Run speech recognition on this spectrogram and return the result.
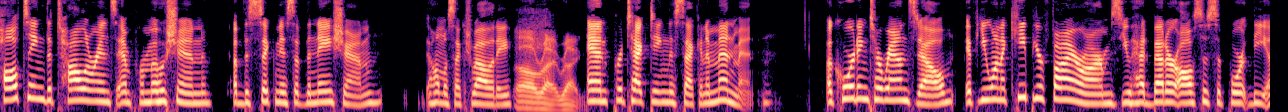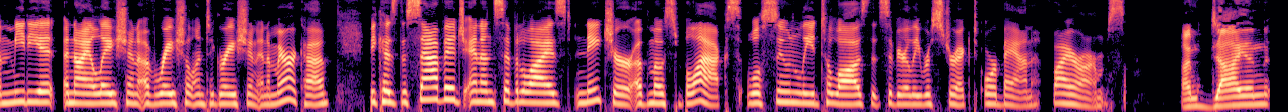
halting the tolerance and promotion of the sickness of the nation, homosexuality, Oh, right, right. and protecting the Second Amendment. According to Ransdell, if you want to keep your firearms, you had better also support the immediate annihilation of racial integration in America, because the savage and uncivilized nature of most blacks will soon lead to laws that severely restrict or ban firearms. I'm dying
